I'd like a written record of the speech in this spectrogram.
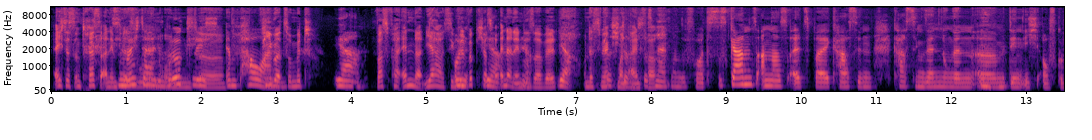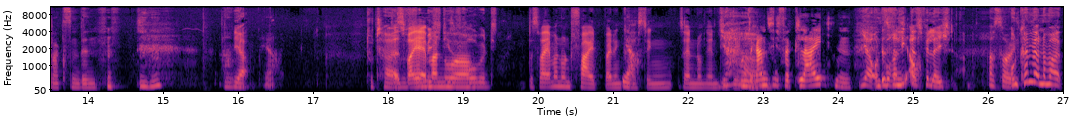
echtes Interesse an den sie Personen. möchte halt wirklich und, äh, empowern. Fiebert so mit. Ja. Was verändern. Ja, sie will Und- wirklich was ja, verändern in ja, dieser Welt. Ja, Und das merkt man stimmt, einfach. Das merkt man sofort. Das ist ganz anders als bei Casting, Casting-Sendungen, Mhm. äh, mit denen ich aufgewachsen bin. Ähm, Ja. ja. Total. Das also war ja immer diese nur- Frau, die, Das war immer nur ein Fight bei den Ja. Casting-Sendungen. die Ja. Und ganz viel vergleichen. ja, und Das woran liegt das vielleicht? Ach, sorry. Und können wir nochmal,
